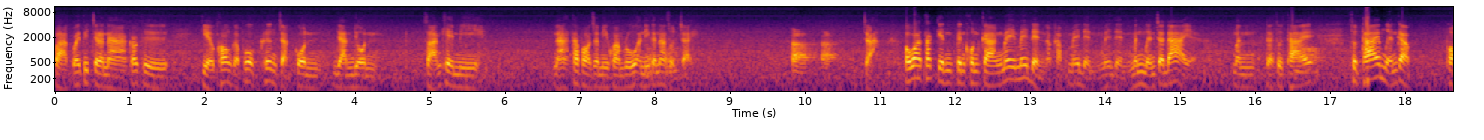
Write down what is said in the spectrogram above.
ฝากไว้พิจารณาก็คือเกี่ยวข้องกับพวกเครื่องจักรกล ยานยนต์ สารเคมีนะถ้าพอจะมีความรู้อันนี้ก็น่าสนใจครับครับจ้ะเพราะว่าถ้าเกณฑ์เป็นคนกลางไม่ไม่เด่นนะครับ ไม่เด่นไม่เด่น มันเหมือนจะได้อะมันแต่สุดท้ายสุดท้ายเหมือนกับ พอ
